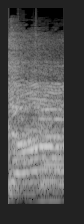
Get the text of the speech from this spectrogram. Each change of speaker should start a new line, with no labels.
scar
